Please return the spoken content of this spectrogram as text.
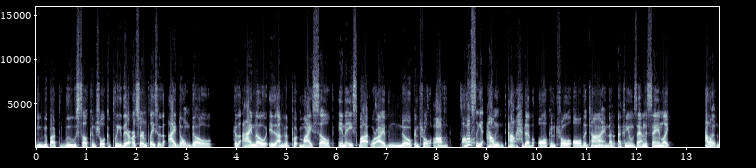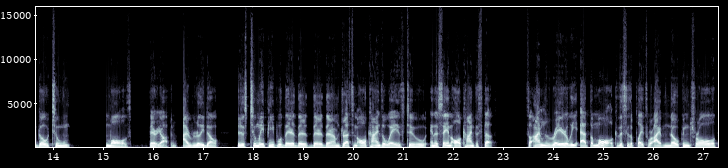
you're about to lose self control completely. There are certain places I don't go because I know I'm going to put myself in a spot where I have no control. Ob- Obviously, I don't, I don't have to have all control all the time. I think I'm saying. I'm just saying, like, I don't go to malls very often. I really don't There's too many people there. They're they're they're um, dressed in all kinds of ways too, and they're saying all kinds of stuff. So I'm rarely at the mall because this is a place where I have no control.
